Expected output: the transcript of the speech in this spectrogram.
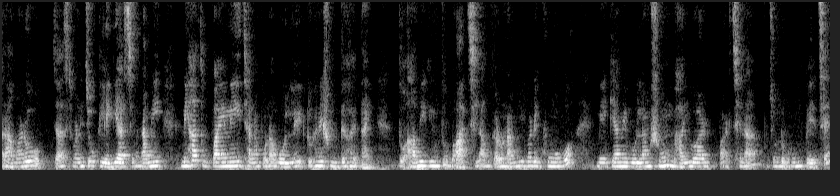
আর আমারও জাস্ট মানে চোখ লেগে আসছে। মানে আমি নেহাত উপায় নেই, ছানাপোনা বললে একটুখানি শুনতে হয় তাই। তো আমি কিন্তু বাঁচলাম, কারণ আমি এবারে ঘুমোবো। মেয়েকে আমি বললাম, শোন, ভাইও আর পারছে না, প্রচণ্ড ঘুম পেয়েছে,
